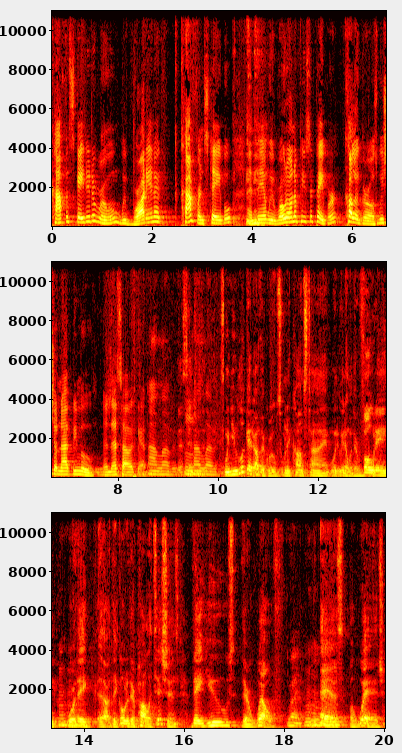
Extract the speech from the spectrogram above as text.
confiscated a room. We brought in a conference table, and then we wrote on a piece of paper, "Color girls, we shall not be moved," and that's how it got. I love it. That's I interesting. love it. When you look at other groups, when it comes time, when, you know, when they're voting Mm-hmm. or they uh, they go to their politicians, they use their wealth Right. as a wedge,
